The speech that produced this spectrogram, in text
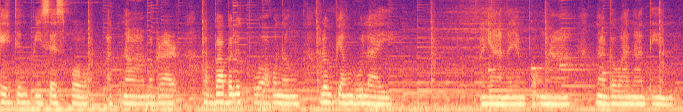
18 pieces po. At na magra- magbabalot po ako ng lumpiang gulay. Ayan, ayan po ang na, nagawa natin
